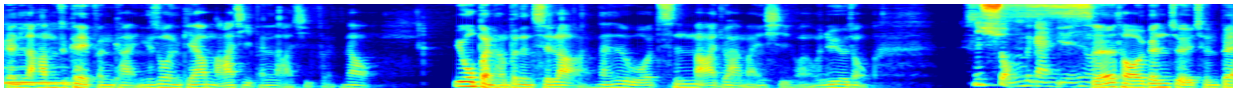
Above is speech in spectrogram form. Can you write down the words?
跟辣，他们是可以分开。你说你给他麻几分，辣几分？那因为我本人不能吃辣，但是我吃麻就还蛮喜欢，我就有种。很爽的感觉，舌头跟嘴唇被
